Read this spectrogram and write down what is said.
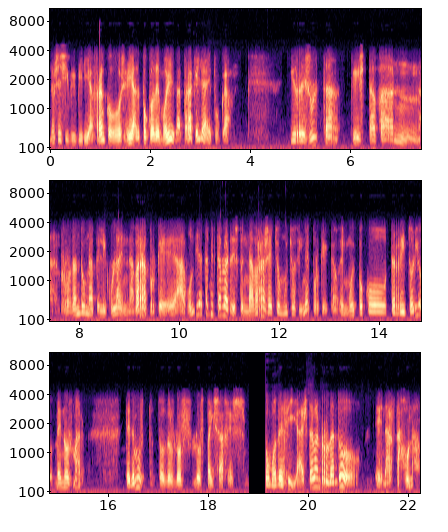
No sé si viviría Franco o sería al poco de morir por aquella época. Y resulta que estaban rodando una película en Navarra, porque algún día también te hablaré de esto. En Navarra se ha hecho mucho cine porque en muy poco territorio, menos mar, tenemos todos los, los paisajes. Como decía, estaban rodando en Artajona,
